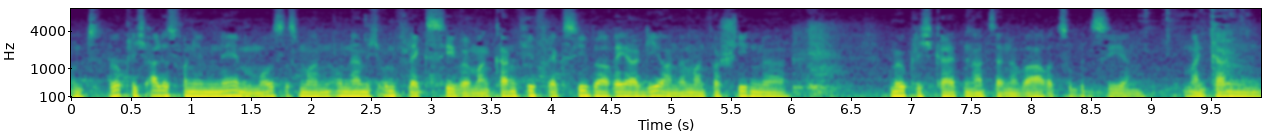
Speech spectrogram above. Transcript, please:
und wirklich alles von ihm nehmen muss, ist man unheimlich unflexibel. Man kann viel flexibler reagieren, wenn man verschiedene Möglichkeiten hat, seine Ware zu beziehen. Man kann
